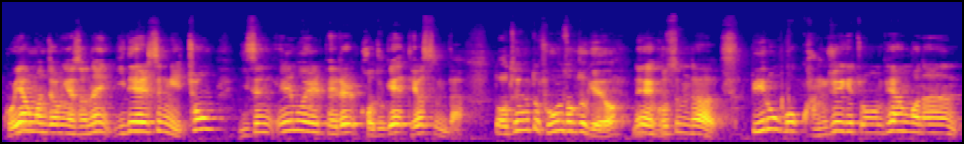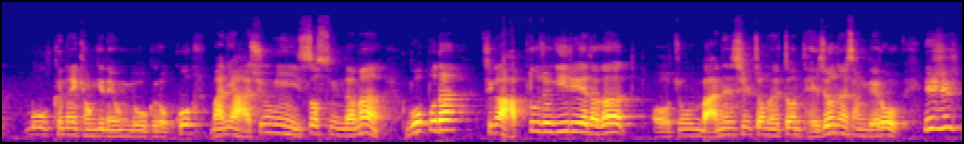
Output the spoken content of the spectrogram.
고양 원정에서는 2대1 승리. 총 2승 1무 1패를 거두게 되었습니다. 또 어떻게 보면 또 좋은 성적이에요. 네, 그렇습니다. 비록 뭐 광주에게 좀 패한 거는 뭐 그날 경기 내용도 그렇고 많이 아쉬움이 있었습니다만 무엇보다 지금 압도적 1위에다가 어 좀 많은 실점을 했던 대전을 상대로 1실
